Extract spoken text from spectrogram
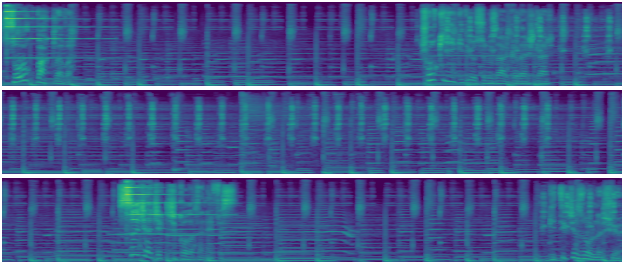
Soğuk baklava. Çok iyi gidiyorsunuz arkadaşlar. Sıcacık çikolata nefis. Gittikçe zorlaşıyor.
